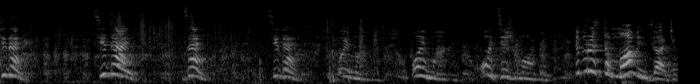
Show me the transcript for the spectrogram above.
сідай, сідай, зай, сідай. Ой, мамі, ой, мамі, ой, це ж мамі. Ти просто мамин зайчик.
